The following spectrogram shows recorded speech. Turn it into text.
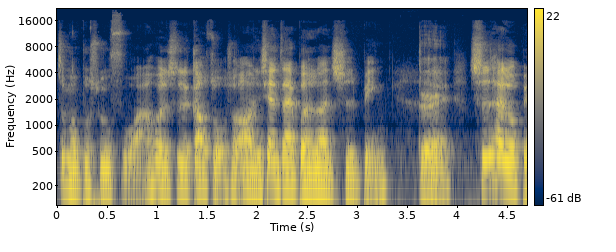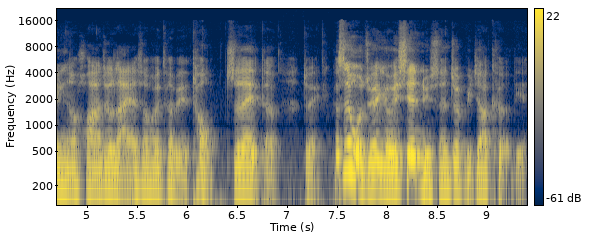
这么不舒服啊，或者是告诉我说，哦，你现在不能乱吃冰，对，吃太多冰的话，就来的时候会特别痛之类的。对，可是我觉得有一些女生就比较可怜，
